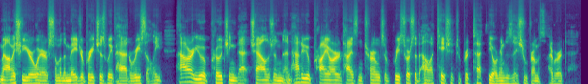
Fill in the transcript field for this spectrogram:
I obviously, you're aware of some of the major breaches we've had recently. How are you approaching that challenge, and, and how do you prioritize in terms of resource allocation to protect the organization from a cyber attack?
